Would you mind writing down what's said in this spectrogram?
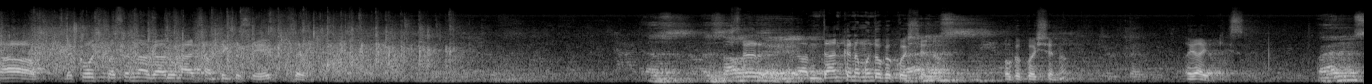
Uh, the coach Prasanna Garu had something to say. Sir, As, as Sal Sir, said, um, దానికన్నా ముందు ఒక క్వశ్చన్ parents, ఒక క్వశ్చన్ యా యా ప్లీజ్ parents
